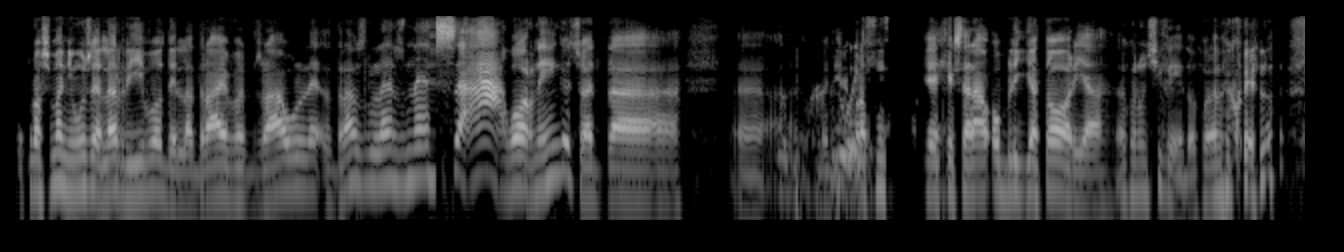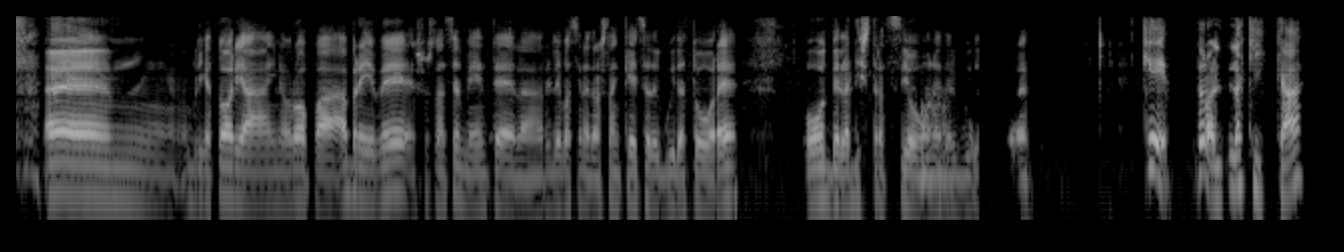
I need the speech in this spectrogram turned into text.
La prossima news è l'arrivo della driver drowselessness ah, warning, cioè della, eh, come dire, la funzione che, che sarà obbligatoria, non ci vedo, quello, ehm, obbligatoria in Europa a breve, sostanzialmente la rilevazione della stanchezza del guidatore o della distrazione del guidatore. Che però la chicca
